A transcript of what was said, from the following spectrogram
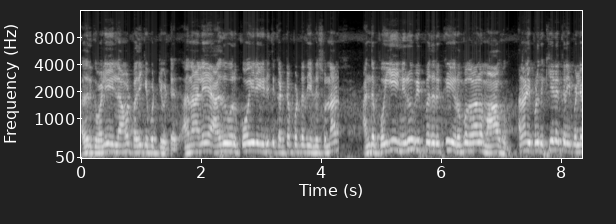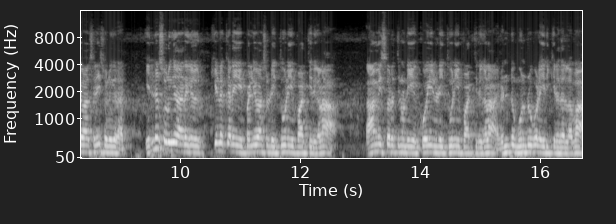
அதற்கு வழி இல்லாமல் பதிக்கப்பட்டு விட்டது. அதனாலே அது ஒரு கோயிலை இடித்து கட்டப்பட்டது என்று சொன்னால் அந்த பொய்யை நிரூபிப்பதற்கு ரொம்ப காலம் ஆகும். ஆனால் இப்பொழுது கீழக்கரை பள்ளிவாசலை சொல்கிறார். என்ன சொல்கிறார்கள் கீழக்கரை பள்ளிவாசலுடைய தூணை பார்த்தீர்களா? ராமேஸ்வரத்தினுடைய கோயிலுடைய தூணியை பார்த்தீர்களா? ரெண்டு ஒன்று போல இருக்கிறது அல்லவா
